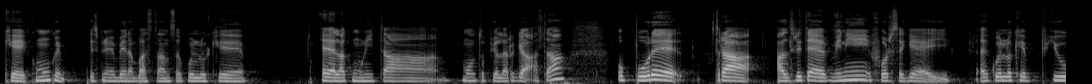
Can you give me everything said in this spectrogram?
che comunque esprime bene abbastanza quello che è la comunità molto più allargata, oppure tra altri termini, forse gay, è quello che più,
